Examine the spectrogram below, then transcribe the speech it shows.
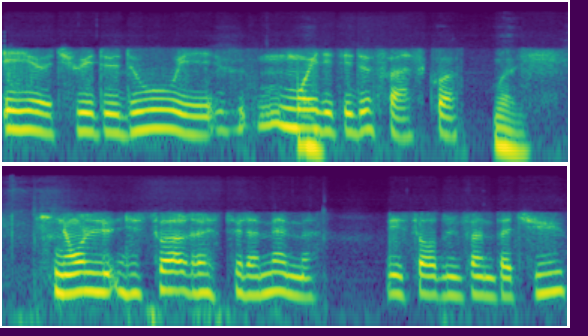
est euh, tuée de dos et moi, il était de face, quoi. Ouais. Sinon, l'histoire reste la même. L'histoire d'une femme battue,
